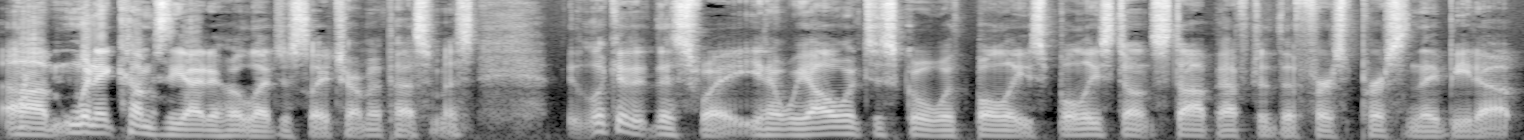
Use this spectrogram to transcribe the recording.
um, when it comes to the Idaho legislature, I'm a pessimist. Look at it this way. You know, we all went to school with bullies. Bullies don't stop after the first person they beat up.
